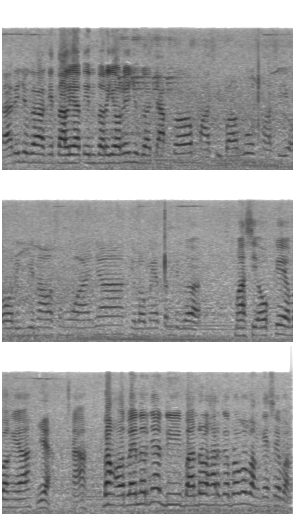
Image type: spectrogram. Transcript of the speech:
Tadi juga kita lihat interiornya juga cakep, masih bagus, masih original semuanya. Kilometer juga masih oke ya, Bang ya. Iya. Nah, Bang, Outlandernya dibanderol harga berapa, Bang? Case ya, Bang?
